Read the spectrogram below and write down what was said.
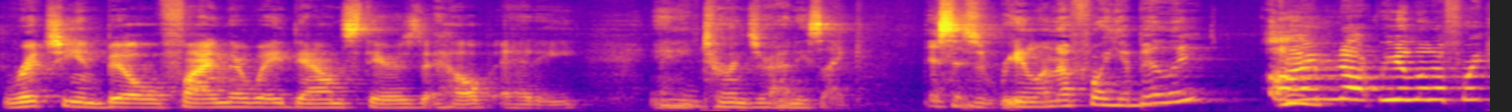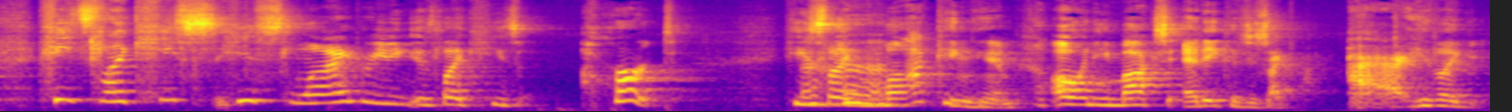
Richie and Bill find their way downstairs to help Eddie, and he turns around. He's like, "This isn't real enough for you, Billy. I'm not real enough for you." He's like, he's his line reading is like he's hurt. He's like mocking him. Oh, and he mocks Eddie because he's like, ah, he like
